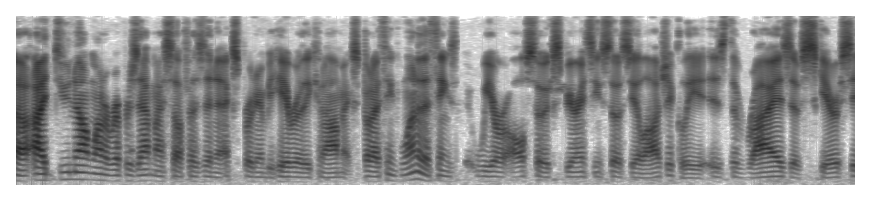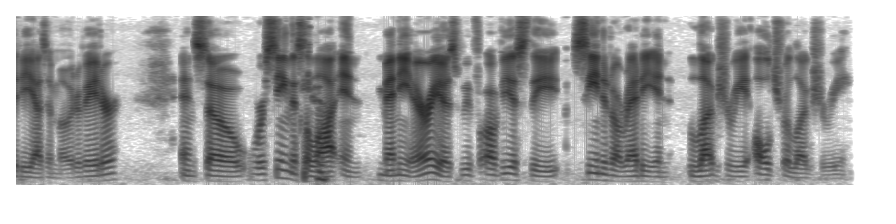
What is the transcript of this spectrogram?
Uh, I do not want to represent myself as an expert in behavioral economics, but I think one of the things that we are also experiencing sociologically is the rise of scarcity as a motivator. And so we're seeing this a lot in many areas. We've obviously seen it already in luxury, ultra luxury,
